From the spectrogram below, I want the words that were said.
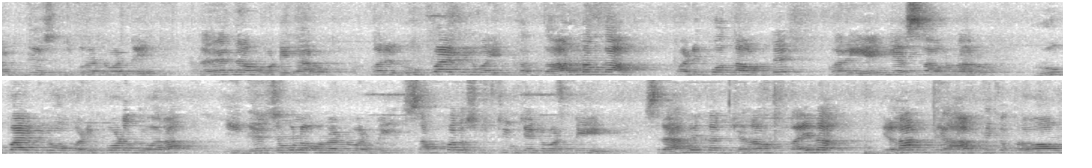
నిర్దేశించుకున్నటువంటి నరేంద్ర మోడీ గారు మరి రూపాయి విలువ ఇంత దారుణంగా పడిపోతూ ఉంటే మరి ఏం చేస్తూ ఉన్నారు? రూపాయి విలువ పడిపోవడం ద్వారా ఈ దేశంలో ఉన్నటువంటి సంపద సృష్టించేటువంటి శ్రామిక జనం పైన ఎలాంటి ఆర్థిక ప్రభావం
